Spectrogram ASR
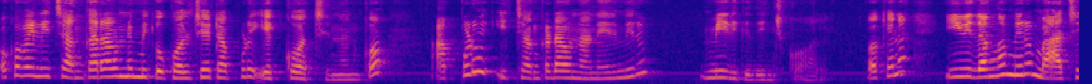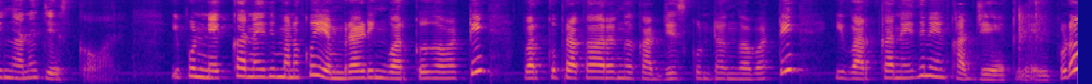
ఒకవేళ ఈ చంక రౌండ్ మీకు కొలిచేటప్పుడు ఎక్కువ వచ్చింది అనుకో అప్పుడు ఈ చంక డౌన్ అనేది మీరు మీదికి దించుకోవాలి. ఓకేనా? ఈ విధంగా మీరు మ్యాచింగ్ అనేది చేసుకోవాలి. ఇప్పుడు నెక్ అనేది మనకు ఎంబ్రాయిడింగ్ వర్క్ కాబట్టి వర్క్ ప్రకారంగా కట్ చేసుకుంటాం కాబట్టి ఈ వర్క్ అనేది నేను కట్ చేయట్లేదు ఇప్పుడు.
